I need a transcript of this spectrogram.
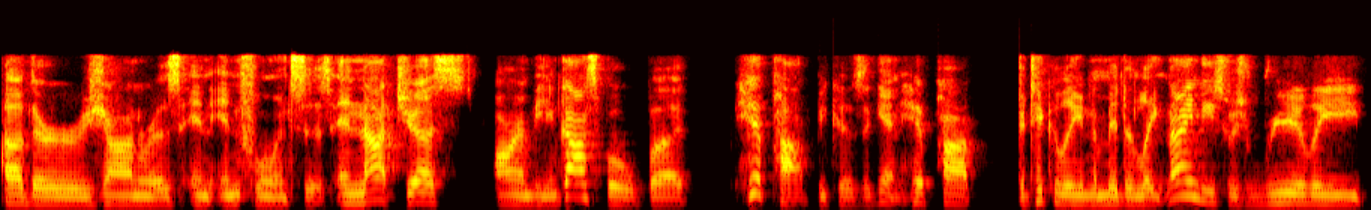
other genres and influences and not just R&B and gospel but hip hop because again hip hop particularly in the mid to late 90s was really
